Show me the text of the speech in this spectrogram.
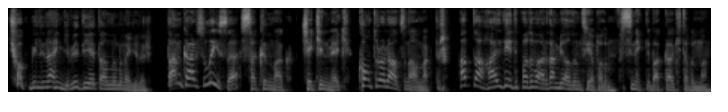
çok bilinen gibi diyet anlamına gelir. Tam karşılığı ise sakınmak, çekinmek, kontrol altına almaktır. Hatta halde edip adı vardan bir alıntı yapalım. Sinekli Bakkal kitabından.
